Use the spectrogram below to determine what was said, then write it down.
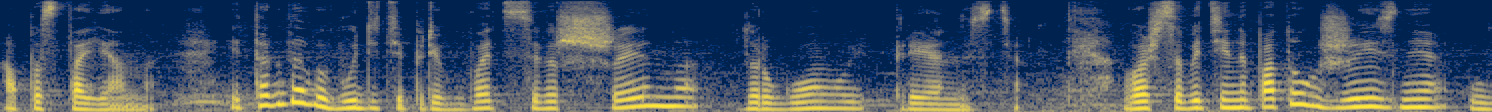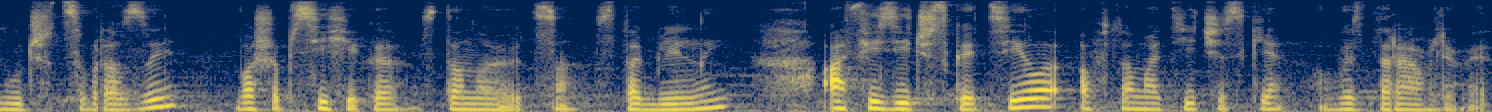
а постоянно. И тогда вы будете пребывать в совершенно другой реальности. Ваш событийный поток жизни улучшится в разы, ваша психика становится стабильной, а физическое тело автоматически выздоравливает.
